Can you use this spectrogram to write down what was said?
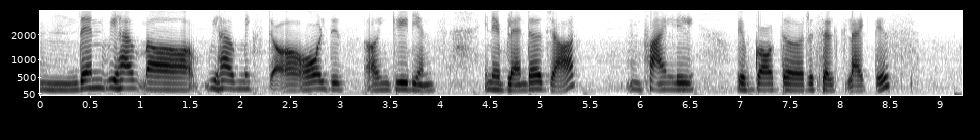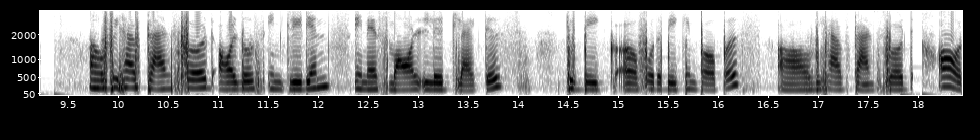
Mm, then we have uh, we have mixed uh, all these ingredients in a blender jar. And finally we've got the result like this. Uh, we have transferred all those ingredients in a small lid like this to bake uh, for the baking purpose uh, we have transferred or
